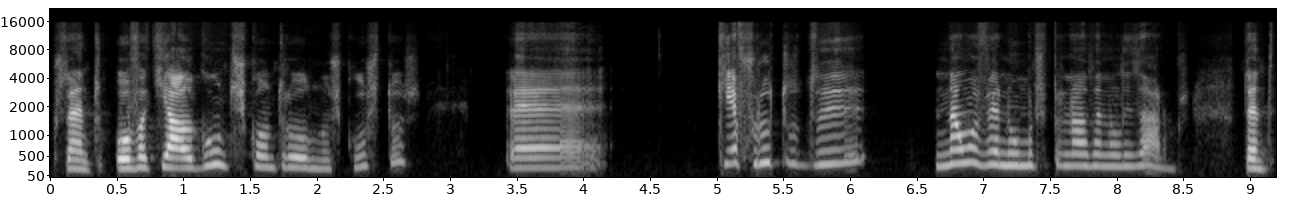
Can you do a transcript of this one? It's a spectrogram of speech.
Portanto, houve aqui algum descontrole nos custos, uh, que é fruto de não haver números para nós analisarmos. Portanto,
